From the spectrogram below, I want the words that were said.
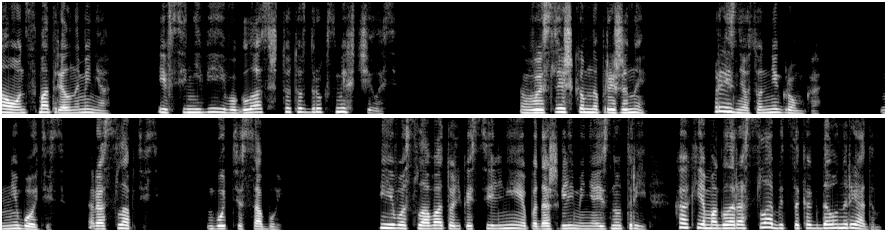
А он смотрел на меня, и в синеве его глаз что-то вдруг смягчилось. «Вы слишком напряжены», — произнес он негромко. «Не бойтесь, расслабьтесь, будьте собой». Его слова только сильнее подожгли меня изнутри. Как я могла расслабиться, когда он рядом?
